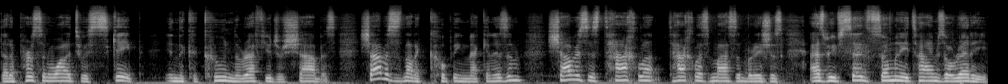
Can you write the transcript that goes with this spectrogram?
that a person wanted to escape in the cocoon, the refuge of Shabbos. Shabbos is not a coping mechanism. Shabbos is tachla, tachlas masa bereshus, as we've said so many times already.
